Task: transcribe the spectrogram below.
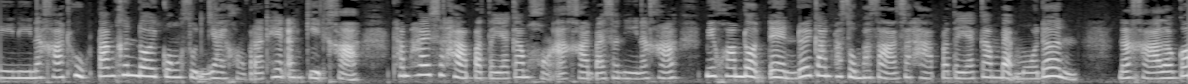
ณีย์นี้นะคะ ถูกตั้งขึ้นโดยกงสุลใหญ่ของประเทศอังกฤษค่ะทำให้สถาปัตยกรรมของอาคารไปรษณีย์นะคะ มีความโดดเด่นด้วยการผสมผสานสถาปัตยกรรมแบบโมเดิร์นนะคะ แล้วก็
